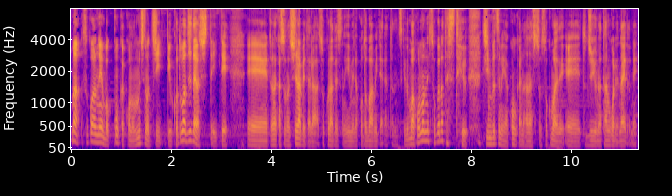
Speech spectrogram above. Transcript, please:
まあ、そこはね、僕今回この無知の知っていう言葉自体は知っていて、えーと、なんかその調べたらソクラテスの有名な言葉みたいだったんですけど、まあ、このね、ソクラテスっていう人物名は今回の話とそこまで、えーと、重要な単語ではないので、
